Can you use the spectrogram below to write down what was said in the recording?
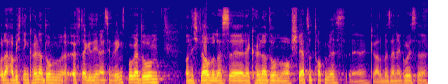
oder habe ich den Kölner Dom öfter gesehen als den Regensburger Dom. Und ich glaube, dass äh, der Kölner Dom auch schwer zu toppen ist, äh, gerade bei seiner Größe.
